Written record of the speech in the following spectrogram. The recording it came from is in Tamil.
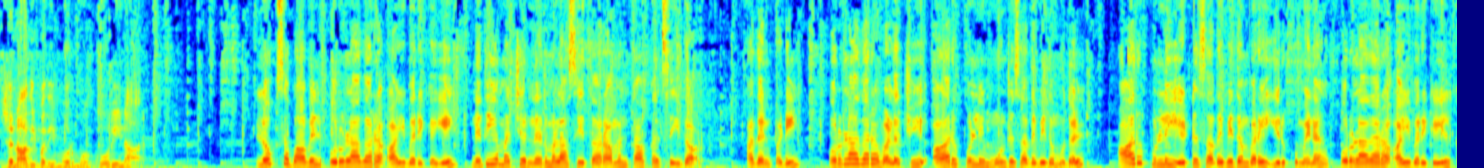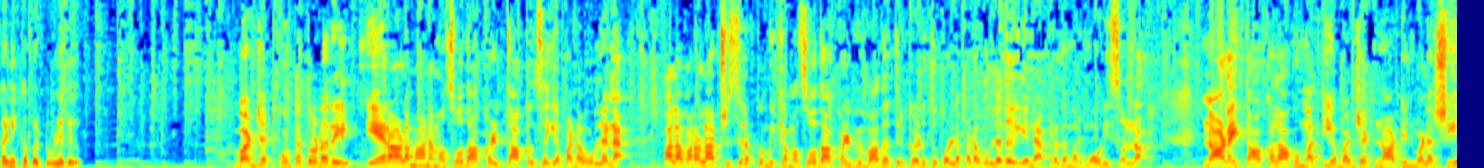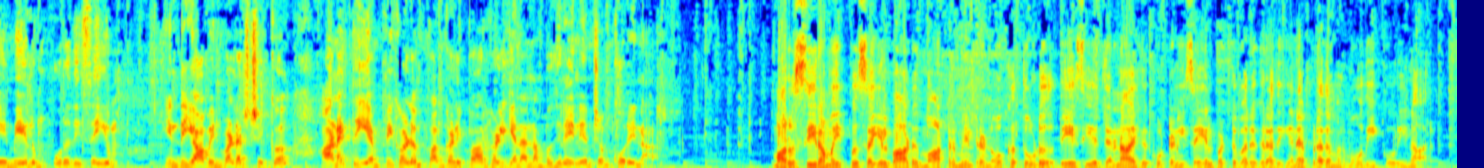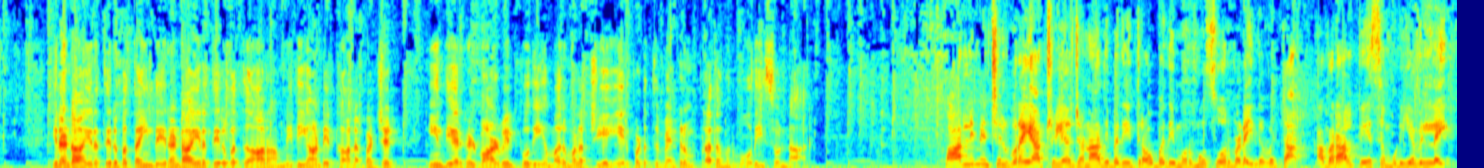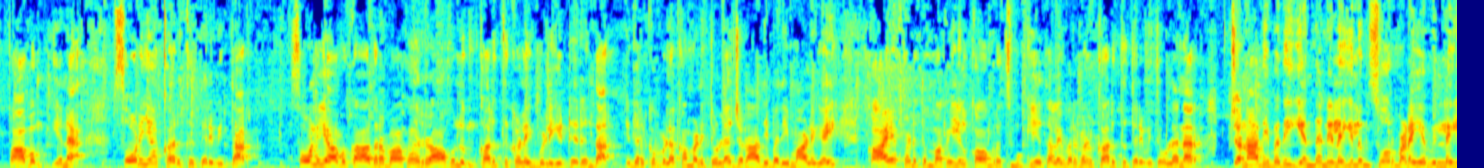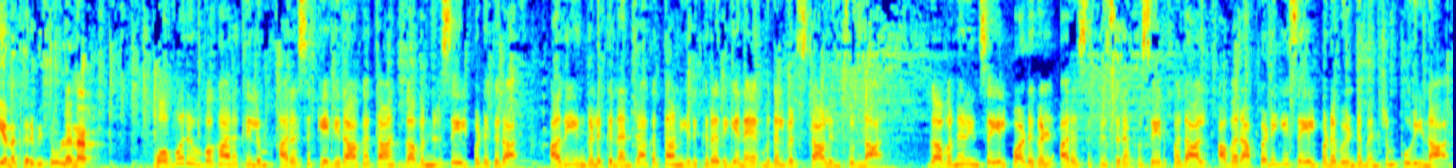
ஜனாதிபதி முர்மு கூறினார். லோக்சபாவில் பொருளாதார ஆய்வறிக்கையை நிதியமைச்சர் நிர்மலா சீதாராமன் தாக்கல் செய்தார். அதன்படி பொருளாதார வளர்ச்சி ஆறு புள்ளி மூன்று சதவீதம் முதல் ஆறு புள்ளி எட்டு சதவீதம் வரை இருக்கும் என பொருளாதார ஆய்வறிக்கையில் கணிக்கப்பட்டுள்ளது. பட்ஜெட் கூட்டத்தொடரில் ஏராளமான மசோதாக்கள் தாக்கல் செய்யப்பட உள்ளன. பல வரலாற்று சிறப்புமிக்க மசோதாக்கள் விவாதத்திற்கு எடுத்துக் கொள்ளப்பட உள்ளது என பிரதமர் மோடி சொன்னார். நாளை தாக்கலாகும் மத்திய பட்ஜெட் நாட்டின் வளர்ச்சியை மேலும் உறுதி செய்யும். இந்தியாவின் வளர்ச்சிக்கு அனைத்து எம்பிக்களும் பங்களிப்பார்கள் என நம்புகிறேன் என்றும் கூறினார். மறுசீரமைப்பு செயல்பாடு மாற்றம் என்ற நோக்கத்தோடு தேசிய ஜனநாயக கூட்டணி செயல்பட்டு வருகிறது என பிரதமர் மோடி கூறினார். இரண்டாயிரத்து இருபத்தைந்து இரண்டாயிரத்தி இருபத்தி ஆறாம் நிதியாண்டிற்கான பட்ஜெட் இந்தியர்கள் வாழ்வில் புதிய மறுமலர்ச்சியை ஏற்படுத்தும் என்றும் பிரதமர் மோடி சொன்னார். பார்லிமென்ட்டில் உரையாற்றிய ஜனாதிபதி திரௌபதி முர்மு சோர்வடைந்து விட்டார். அவரால் பேச முடியவில்லை பாவம் என சோனியா கருத்து தெரிவித்தார். சோனியாவுக்கு ஆதரவாக ராகுலும் கருத்துக்களை வெளியிட்டிருந்தார். இதற்கு விளக்கம் அளித்துள்ள ஜனாதிபதி மாளிகை காயப்படுத்தும் வகையில் காங்கிரஸ் முக்கிய தலைவர்கள் கருத்து தெரிவித்துள்ளனர். ஜனாதிபதி எந்த நிலையிலும் சோர்வடையவில்லை என தெரிவித்துள்ளனர். ஒவ்வொரு விவகாரத்திலும் அரசுக்கு எதிராகத்தான் கவர்னர் செயல்படுகிறார். அது எங்களுக்கு நன்றாகத்தான் இருக்கிறது என முதல்வர் ஸ்டாலின் சொன்னார். கவர்னரின் செயல்பாடுகள் அரசுக்கு சிறப்பு சேர்ப்பதால் அவர் அப்படியே செயல்பட வேண்டும் என்றும் கூறினார்.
